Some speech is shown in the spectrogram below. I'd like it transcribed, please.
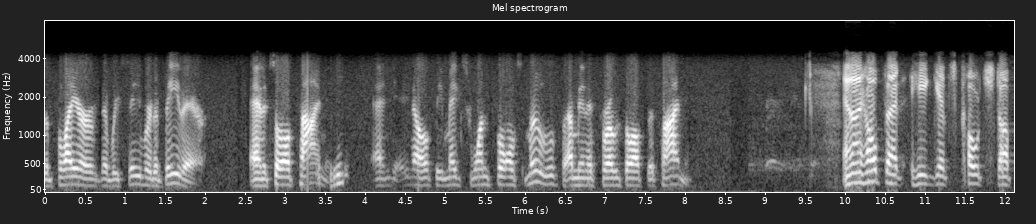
the player the receiver to be there, and it's all timing. And you know if he makes one false move, I mean it throws off the timing. And I hope that he gets coached up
